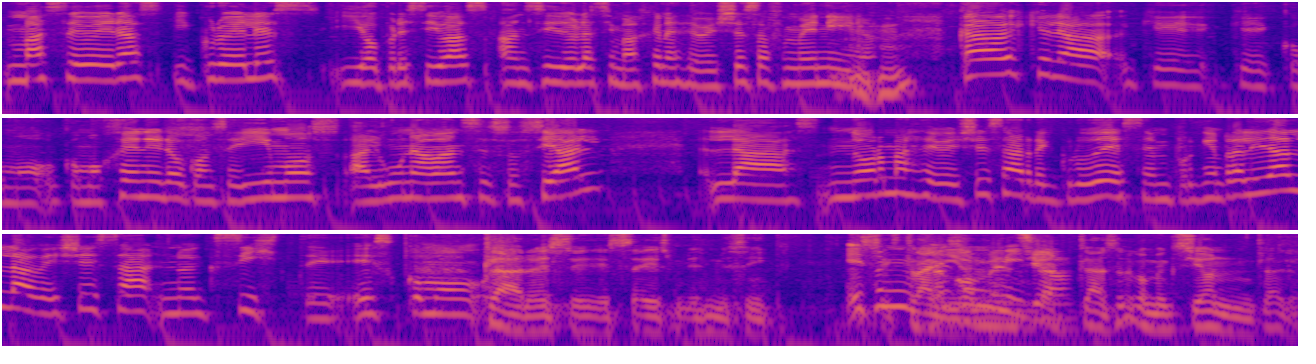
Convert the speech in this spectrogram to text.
más severas y crueles y opresivas han sido las imágenes de belleza femenina. Cada vez que, la, que, que como, como género conseguimos algún avance social, las normas de belleza recrudecen, porque en realidad la belleza no existe, es como... Claro, es, es, es, es- sí. Es un- extraño. es un Convención. mito. Claro, es una convección, claro.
